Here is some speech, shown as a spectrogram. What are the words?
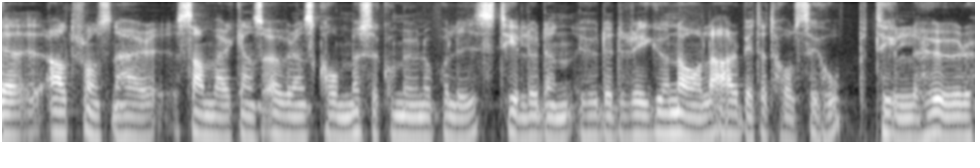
eh, allt från såna här samverkansöverenskommelser, kommun och polis, till hur, den, hur det regionala arbetet hålls ihop, till hur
